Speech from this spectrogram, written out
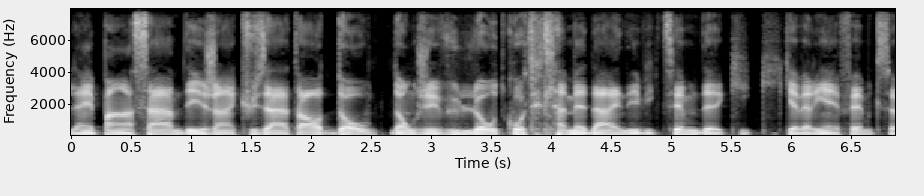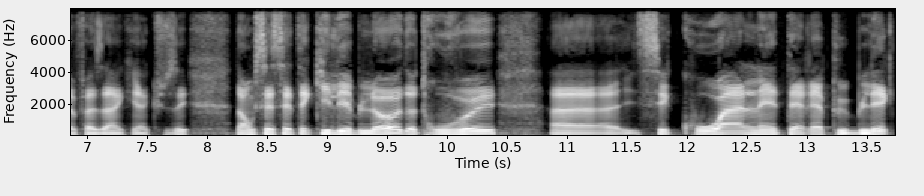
l'impensable des gens accusés à tort d'autres. Donc, j'ai vu l'autre côté de la médaille des victimes de, qui n'avaient rien fait, mais qui se faisaient accuser. Donc, c'est cet équilibre-là de trouver euh, c'est quoi l'intérêt public.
